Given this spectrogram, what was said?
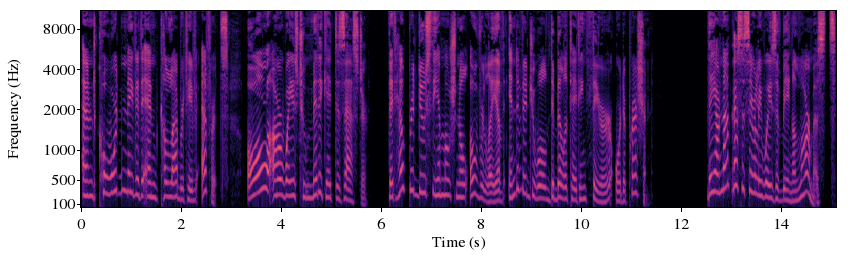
and coordinated and collaborative efforts all are ways to mitigate disaster that help reduce the emotional overlay of individual debilitating fear or depression. They are not necessarily ways of being alarmists,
